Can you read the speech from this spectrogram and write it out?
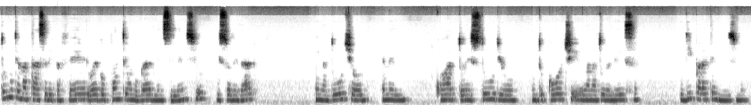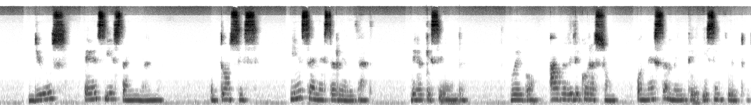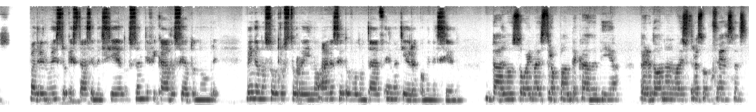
tómate una taza de café, luego ponte en un lugar en silencio y soledad, en la ducha o en el cuarto de estudio, en tu coche, en la naturaleza y di para ti mismo, Dios es y está en mi alma. Entonces, piensa en esta realidad, deja que se hunda. Luego, háblale de corazón, honestamente y sin filtros. Padre nuestro que estás en el cielo, santificado sea tu nombre. Venga a nosotros tu reino, hágase tu voluntad en la tierra como en el cielo. Danos hoy nuestro pan de cada día. Perdona nuestras ofensas,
